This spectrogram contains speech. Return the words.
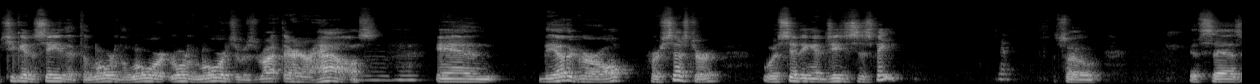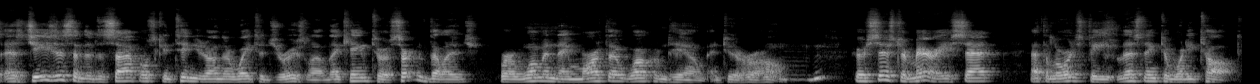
she couldn't see that the Lord of the Lord, Lord of Lords, was right there in her house, Mm-hmm. and the other girl, her sister, was sitting at Jesus' feet. Yep. So it says, as Jesus and the disciples continued on their way to Jerusalem, they came to a certain village where a woman named Martha welcomed him into her home. Mhm. Her sister Mary sat at the Lord's feet listening to what he taught.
